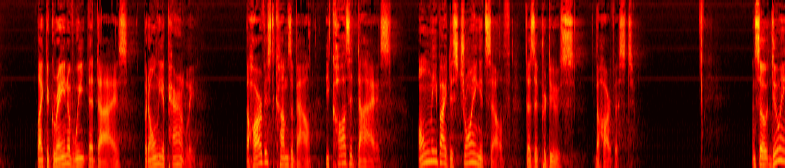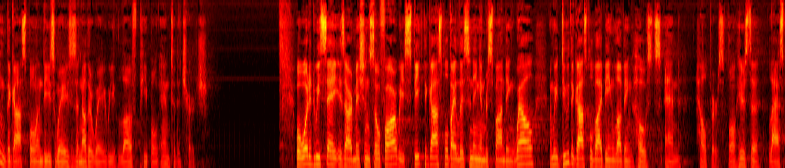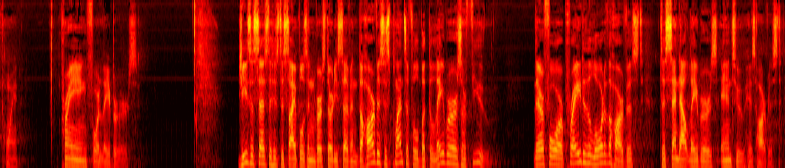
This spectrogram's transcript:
Like the grain of wheat that dies, but only apparently. The harvest comes about because it dies. Only by destroying itself does it produce the harvest. And so, doing the gospel in these ways is another way we love people into the church. Well, what did we say is our mission so far? We speak the gospel by listening and responding well, and we do the gospel by being loving hosts and helpers. Well, here's the last point praying for laborers. Jesus says to his disciples in verse 37 The harvest is plentiful, but the laborers are few. Therefore, pray to the Lord of the harvest to send out laborers into his harvest.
